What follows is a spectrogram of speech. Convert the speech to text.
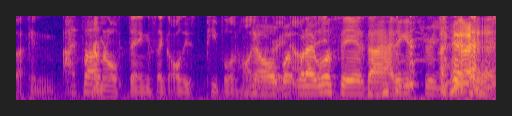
fucking thought- criminal things like all these people in Hollywood. No, right but now, what I will say is that I think it's true. You do,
